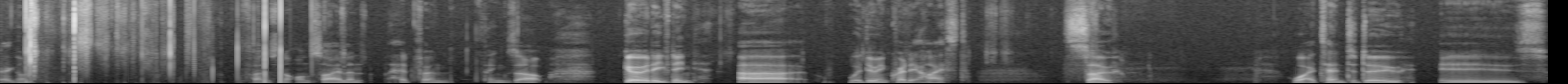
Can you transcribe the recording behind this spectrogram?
Hang on. Phone's not on silent. Headphone things up. Good evening. Uh, we're doing credit heist. So, what I tend to do is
